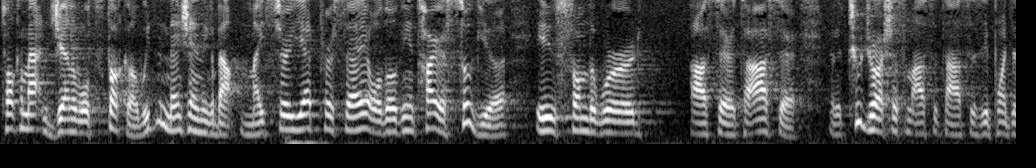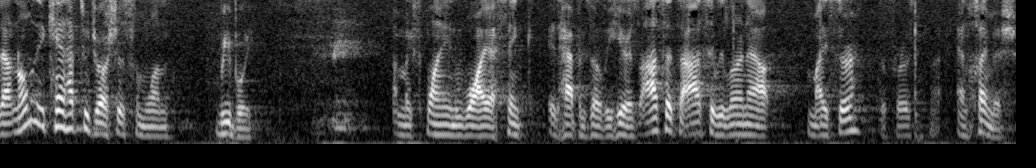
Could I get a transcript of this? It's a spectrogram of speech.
talking about in general tzedakah. We didn't mention anything about Meiser yet per se, although the entire sugya is from the word aser to aser. There are two drushes from aser to aser, as he pointed out. Normally you can't have two drushes from one ribui. I'm explaining why I think it happens over here. As aser to aser, we learn out Meiser, the first, and Chaimish.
